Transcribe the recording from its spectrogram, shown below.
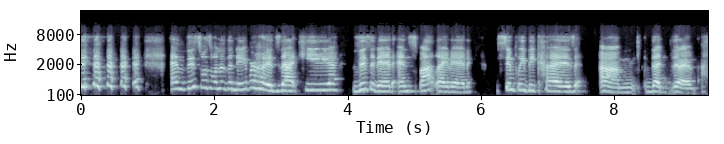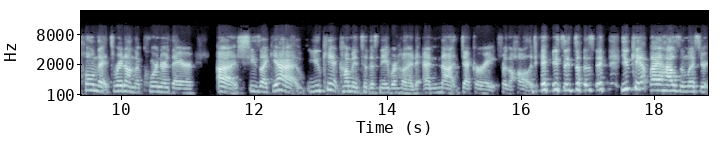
and this was one of the neighborhoods that he visited and spotlighted simply because um, the the home that's right on the corner there uh, she's like, yeah, you can't come into this neighborhood and not decorate for the holidays. it doesn't, you can't buy a house unless you're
